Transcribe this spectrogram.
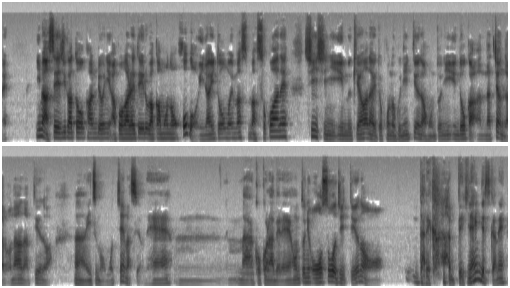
ね。今政治家と官僚に憧れている若者ほぼいないと思います。まあそこはね、真摯に向き合わないとこの国っていうのは本当にどうかなっちゃうんだろうな、なんていうのは、いつも思っちゃいますよね。うんまあここらでね、本当に大掃除っていうのを誰かできないんですかね。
